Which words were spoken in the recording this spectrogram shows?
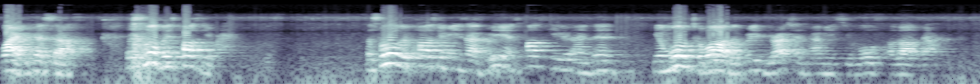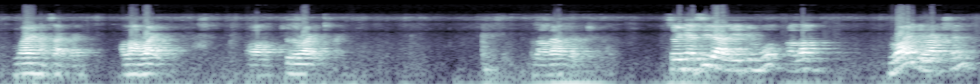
Why? Because uh, the slope is positive, right? The slope is positive means that gradient is positive, and then you move toward the gradient direction. That means you move along that right hand side, right? Along right, or to the right, right? Along that direction. So you can see that if you move along right direction,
